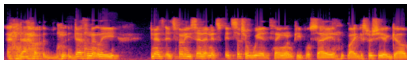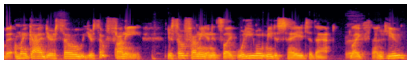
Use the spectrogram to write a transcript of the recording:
that definitely, you know, it's, it's, funny you say that, and it's it's such a weird thing when people say, like, especially a girl, but oh my God, you're so you're so funny, you're so funny, and it's like, what do you want me to say to that? Right. Like, thank you.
